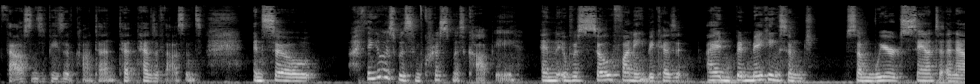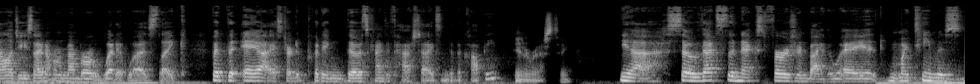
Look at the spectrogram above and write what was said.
thousands of pieces of content, t- tens of thousands. And so I think it was with some Christmas copy. And it was so funny because I had been making some some weird Santa analogies. I don't remember what it was like, but the AI started putting those kinds of hashtags into the copy. Interesting. Yeah, so that's the next version, by the way. My team is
